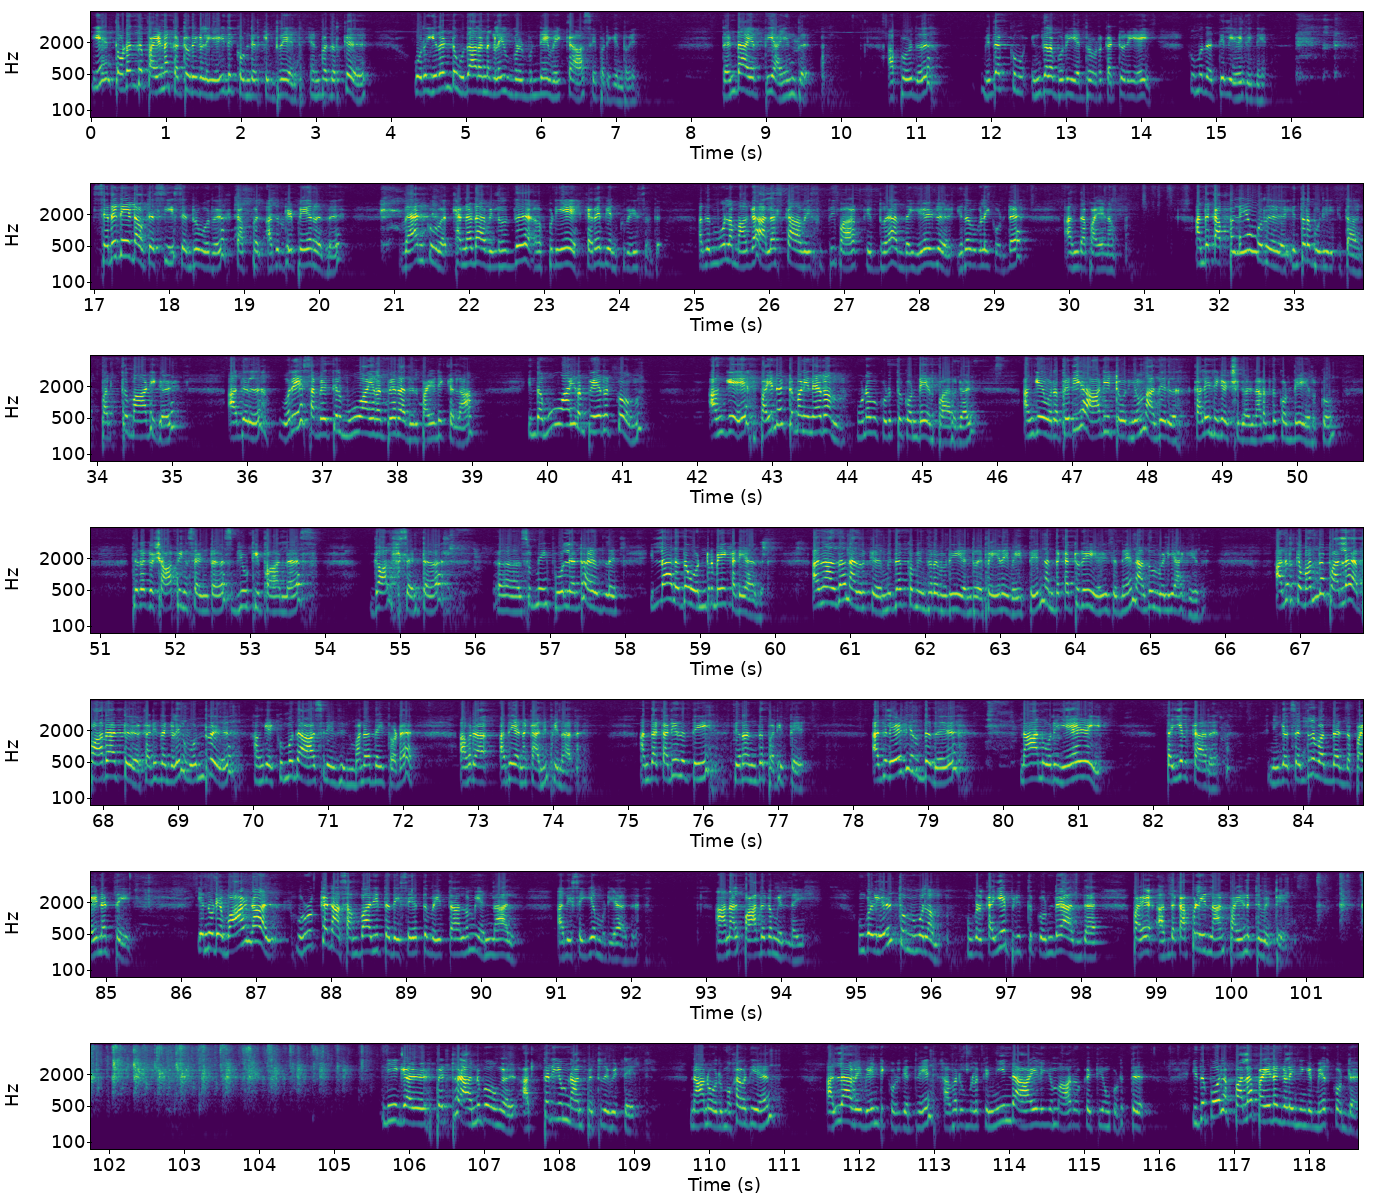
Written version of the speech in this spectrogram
ஏன் தொடர்ந்து பயணக் கட்டுரைகளை எழுதி கொண்டிருக்கின்றேன் என்பதற்கு ஒரு இரண்டு உதாரணங்களை உங்கள் முன்னே வைக்க ஆசைப்படுகின்றேன். ரெண்டாயிரத்தி ஐந்து. அப்பொழுது மிதக்கும் இந்திரபுரி என்ற ஒரு கட்டுரையை குமுதத்தில் எழுதினேன். செரனேட் ஆஃப் த சீஸ் என்று ஒரு கப்பல் அதனுடைய பெயர் அது. வேன்கூவர் கனடாவிலிருந்து அப்படியே கரேபியன் குரூஸ் அது. அதன் மூலமாக அலஸ்காவை சுற்றி பார்க்கின்ற அந்த ஏழு இரவுகளை கொண்ட அந்த பயணம். அந்த கப்பலே ஒரு இந்திரபுரி தான். பத்து மாடிகள். அதில் ஒரே சமயத்தில் மூவாயிரம் பேர் அதில் பயணிக்கலாம். இந்த மூவாயிரம் பேருக்கும் அங்கே பதினெட்டு மணி நேரம் உணவு கொடுத்து கொண்டே இருப்பார்கள். அங்கே ஒரு பெரிய ஆடிட்டோரியம் அதில் கலை நிகழ்ச்சிகள் நடந்து கொண்டே இருக்கும். பிறகு shopping centres beauty parlours golf centre swimming pool என்ற அதில் இல்லாதது ஒன்றுமே கிடையாது. அதனால்தான் அதற்கு மிதக்கும் இந்திரபுரி என்ற பெயரை வைத்தேன். அந்த கட்டுரையை எழுதினேன். அதுவும் வெளியாகியது. அதற்கு வந்த பல பாராட்டு கடிதங்களில் ஒன்று அங்கே குமுத ஆசிரியரின் மனதை தொட அவர் அதை எனக்கு அனுப்பினார். அந்த கடிதத்தை திறந்து படித்தேன். அதில் எழுதியிருந்தது நான் ஒரு ஏழை தையல்காரன். நீங்கள் சென்று வந்த இந்த பயணத்தை என்னுடைய வாழ்நாள் முழுக்க நான் சம்பாதித்ததை சேர்த்து வைத்தாலும் என்னால் அதை செய்ய முடியாது. ஆனால் பாதகம் இல்லை. உங்கள் எழுத்து மூலம் உங்கள் கையை பிடித்து கொண்டு அந்த பய அந்த கப்பலில் நான் பயணித்து விட்டேன். நீங்கள் பெற்ற அனுபவங்கள் அத்தனையும் நான் பெற்றுவிட்டேன் நான் ஒரு முகவதியன். அல்லாவை வேண்டிக் கொள்கின்றேன். அவர் உங்களுக்கு நீண்ட ஆயுளையும் ஆரோக்கியத்தையும் கொடுத்து இதுபோல பல பயணங்களை நீங்கள் மேற்கொண்டு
